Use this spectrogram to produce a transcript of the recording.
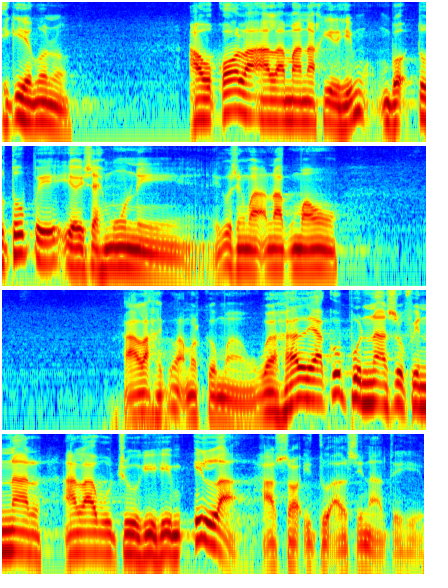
Iki yang ngono. Auqala ala manakhirihim mbok tutupi ya isih muni. Iku sing makna aku mau kalah itu gak mergo mau wahal yakubun nasu finnar ala wujuhihim illa hasa itu alsinatihim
